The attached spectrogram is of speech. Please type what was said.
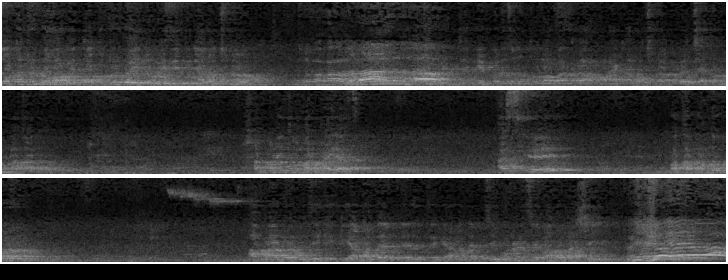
যতটুকু হবে ততটুকু এই আলোচনা হবে। আজকে কথা বন্ধ আমরা নবীজিকে কি আমাদের থেকে, আমাদের জীবনের চেয়ে ভালোবাসি ইনশাআল্লাহ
